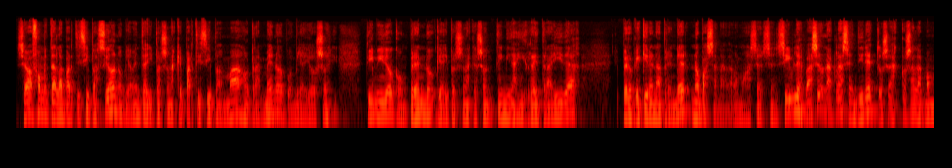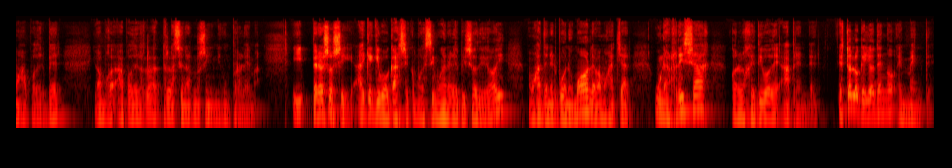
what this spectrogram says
Se va a fomentar la participación, obviamente hay personas que participan más, otras menos, pues mira, yo soy tímido, comprendo que hay personas que son tímidas y retraídas, pero que quieren aprender, no pasa nada, vamos a ser sensibles, va a ser una clase en directo, esas cosas las vamos a poder ver y vamos a poder relacionarnos sin ningún problema. Y, pero eso sí, hay que equivocarse, como decimos en el episodio de hoy, vamos a tener buen humor, le vamos a echar unas risas con el objetivo de aprender. Esto es lo que yo tengo en mente.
